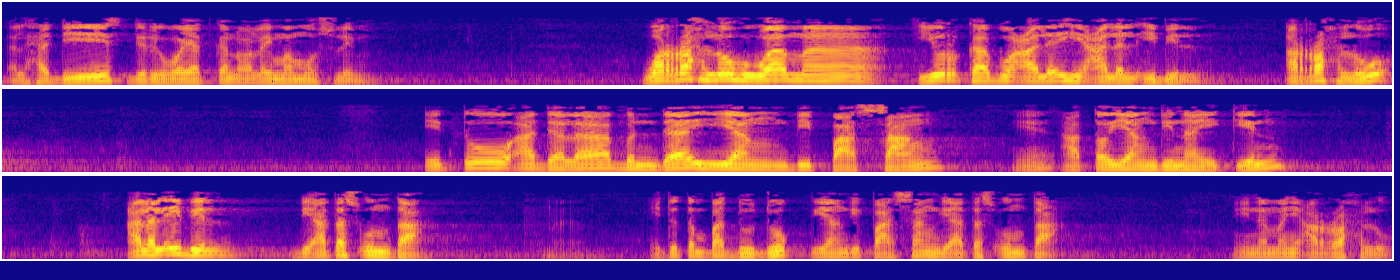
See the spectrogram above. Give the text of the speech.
Al-hadis diriwayatkan oleh Imam Muslim. Warrahlu huwa ma yurkabu alaihi alal ibil. Ar-rahlu itu adalah benda yang dipasang ya, atau yang dinaikin alal ibil di atas unta. Nah, itu tempat duduk yang dipasang di atas unta. Ini namanya ar-rahlu.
